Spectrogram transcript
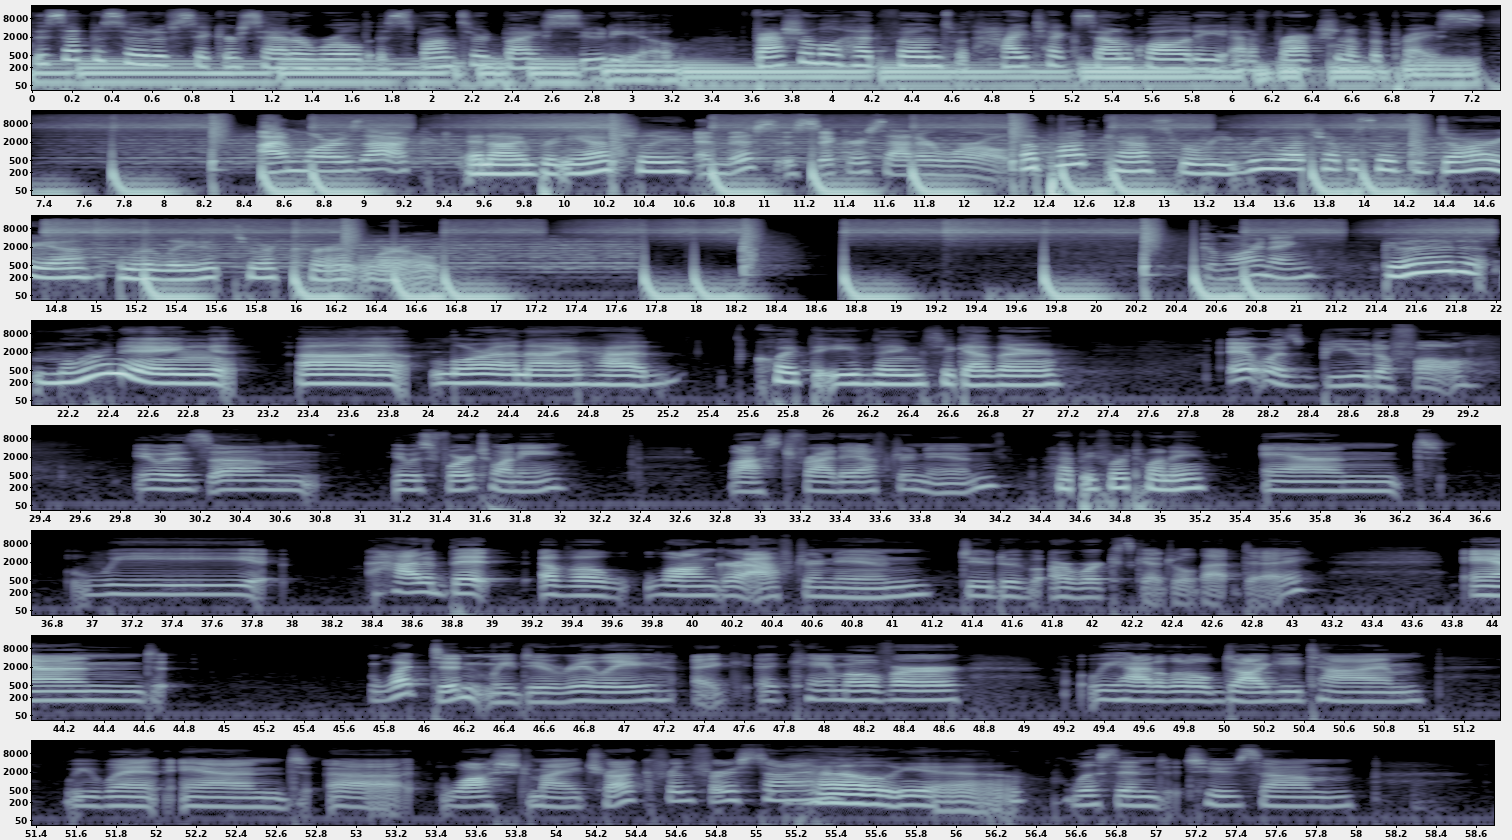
This episode of Sicker Sadder World is sponsored by Sudio, fashionable headphones with high tech sound quality at a fraction of the price. I'm Laura Zak, And I'm Brittany Ashley, and this is Sicker Sadder World. a podcast where we rewatch episodes of Daria and relate it to our current world. Good morning. Good morning. Uh, Laura and I had quite the evening together. It was beautiful. It was um it was 4:20 last Friday afternoon Happy 420. and we had a bit of a longer afternoon due to our work schedule that day. And what didn't we do really? I, I came over, we had a little doggy time. We went and uh, washed my truck for the first time. Hell yeah. listened to some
